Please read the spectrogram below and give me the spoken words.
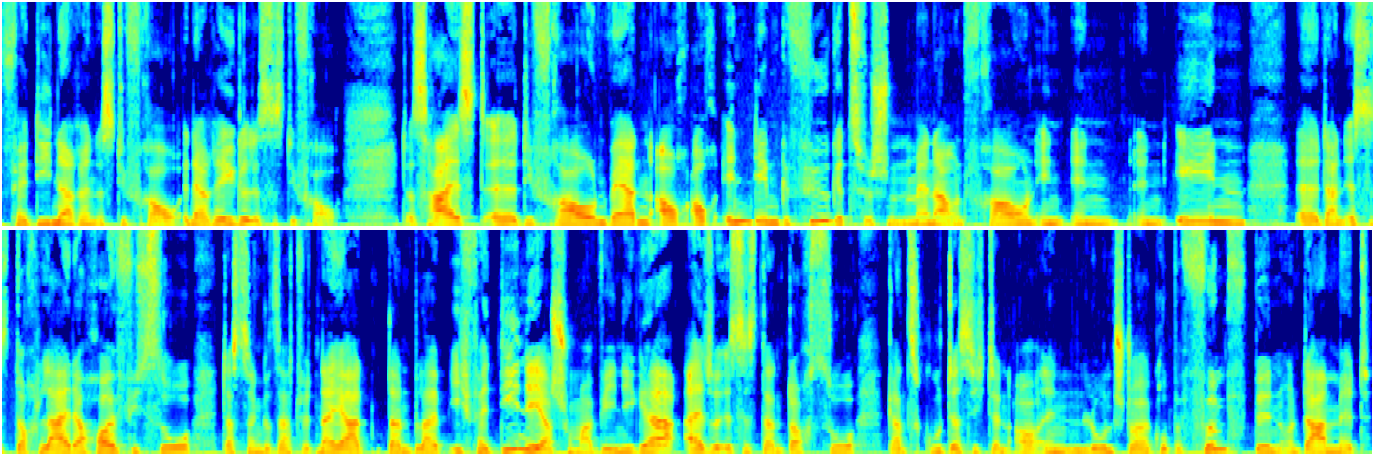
Zusatzverdienerin ist die Frau. In der Regel ist es die Frau. Das heißt, äh, die Frauen werden auch, auch in dem Gefüge zwischen Männer und Frauen, in, in, in Ehen, äh, dann ist es doch leider häufig so, dass dann gesagt wird, naja, dann bleib ich verdiene ja schon mal weniger. Also ist es dann doch so ganz gut, dass ich dann auch in Lohnsteuergruppe 5 bin und damit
